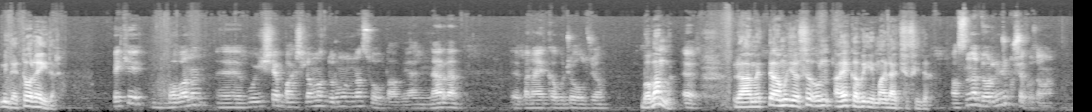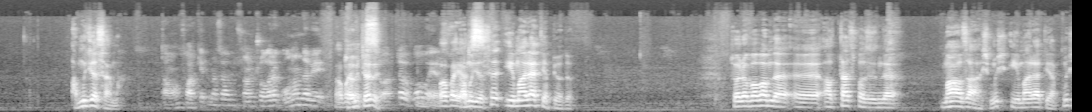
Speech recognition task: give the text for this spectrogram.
Millet de oraya gider. Peki babanın e, bu işe başlama durumu nasıl oldu abi? Yani nereden ben ayakkabıcı olacağım? Babam mı? Evet. Rahmetli amcası onun ayakkabı imalatçısıydı. Aslında dördüncü kuşak o zaman. Amcası ama. Tamam fark etmez abi. Sonuç olarak onun da bir Baba Tabii, yarısı tabii. var. Tabii baba yarısı. Baba yarısı. Amcası imalat yapıyordu. Sonra babam da e, Atlas bazında mağaza açmış, imalat yapmış.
